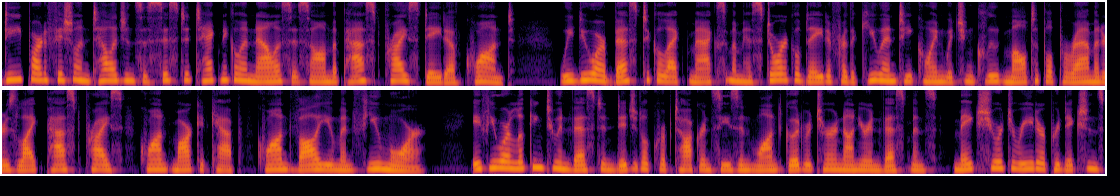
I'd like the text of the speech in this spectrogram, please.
deep artificial intelligence assisted technical analysis on the past price data of quant we do our best to collect maximum historical data for the QNT coin, which include multiple parameters like past price, quant market cap, quant volume, and few more. If you are looking to invest in digital cryptocurrencies and want good return on your investments, make sure to read our predictions.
